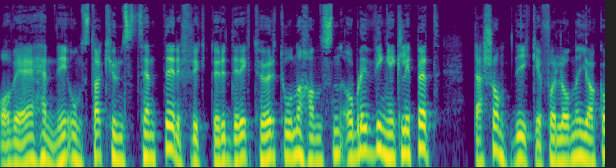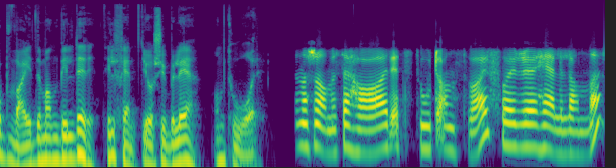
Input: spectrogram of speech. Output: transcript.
Og ved henne i Onsdag kunstsenter frykter direktør Tone Hansen å bli vingeklippet dersom de ikke får låne Jacob Weidemann-bilder til 50-årsjubileet om to år. Nasjonalmuseet har et stort ansvar for eh, hele landet.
